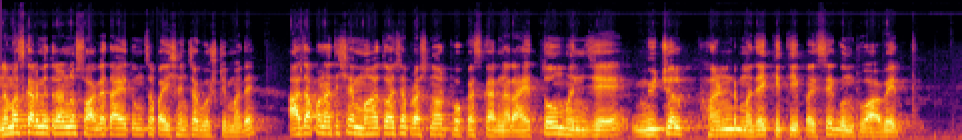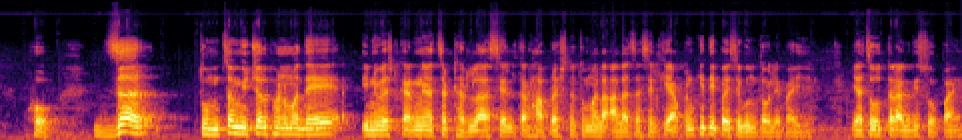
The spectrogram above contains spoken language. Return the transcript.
नमस्कार मित्रांनो स्वागत आहे तुमचं पैशांच्या गोष्टीमध्ये. आज आपण अतिशय महत्त्वाच्या प्रश्नावर फोकस करणार आहे. तो म्हणजे म्युच्युअल फंडमध्ये किती पैसे गुंतवावेत? हो. जर तुमचं म्युच्युअल फंडमध्ये इन्व्हेस्ट करण्याचं ठरलं असेल तर हा प्रश्न तुम्हाला आलाच असेल की आपण किती पैसे गुंतवले पाहिजे? याचं उत्तर अगदी सोपं आहे.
